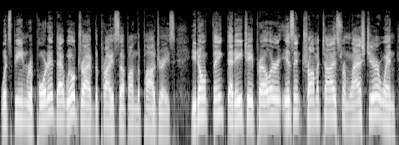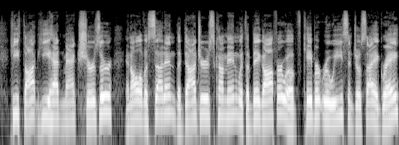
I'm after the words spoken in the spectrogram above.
what's being reported, that will drive the price up on the Padres. You don't think that AJ Preller isn't traumatized from last year when he thought he had Max Scherzer, and all of a sudden the Dodgers come in with a big offer of Keibert Ruiz and Josiah Gray,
